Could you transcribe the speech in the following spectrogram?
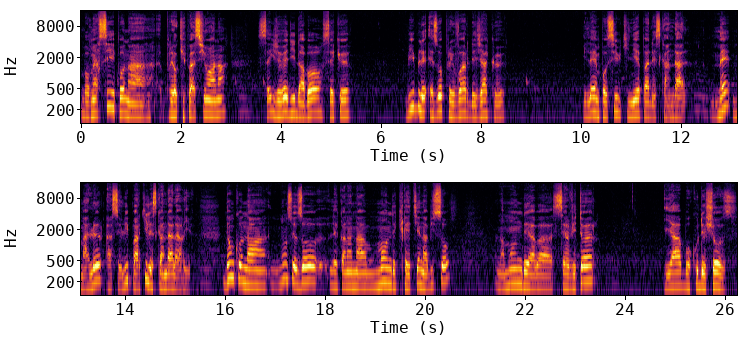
Bon merci pour la préoccupation wana ce que je veux dire d'abord c'est que bible ezo prévoir déjà que il est impossible qu'il n'y ait pas de scandale. Mais malheur à celui par qui le scandale arrive donc na nyonso ezolekana na monde chrétien na biso na monde il y a beaucoup de choses.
